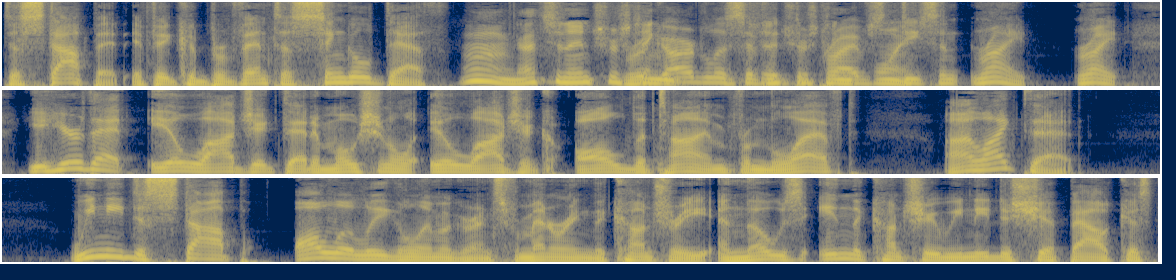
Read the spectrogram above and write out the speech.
to stop it if it could prevent a single death Hmm, that's an interesting. regardless if it deprives point. decent right right you hear that illogic that emotional illogic all the time from the left i like that we need to stop all illegal immigrants from entering the country and those in the country we need to ship out because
